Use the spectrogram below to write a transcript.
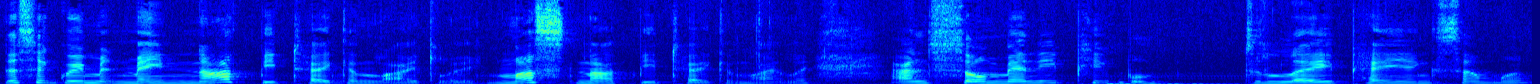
this agreement may not be taken lightly, must not be taken lightly. And so many people delay paying someone.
